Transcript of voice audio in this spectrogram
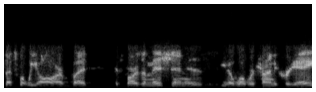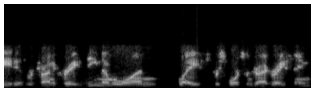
that's what we are. But as far as a mission is, you know, what we're trying to create is we're trying to create the number one place for sportsman drag racing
